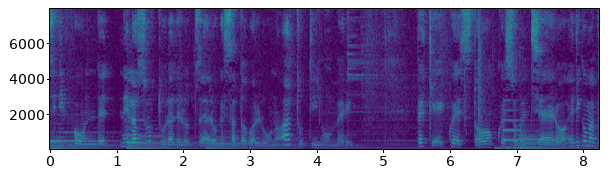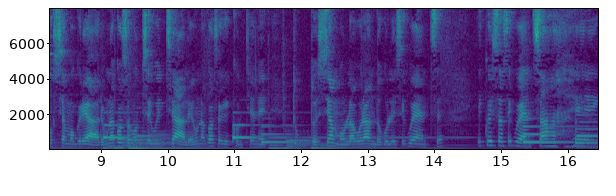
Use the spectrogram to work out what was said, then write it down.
si diffonde nella struttura dello zero che sta dopo all'1 a tutti i numeri. Perché questo, questo pensiero è di come possiamo creare una cosa conseguenziale, una cosa che contiene tutto e stiamo lavorando con le sequenze e questa sequenza eh,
